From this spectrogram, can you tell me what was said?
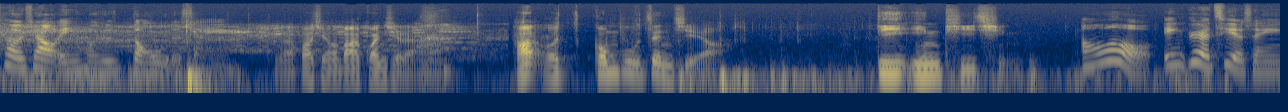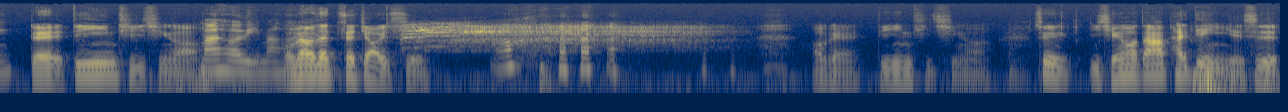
特效音或者是动物的声音。对啊？抱歉，我把它关起来啊。好，我公布正解啊、低音提琴，哦，音乐器的声音对，低音提琴啊、蛮合理，蛮合理。我们要再再叫一次。OK，低音提琴啊，所以以前哦，大家拍电影也是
